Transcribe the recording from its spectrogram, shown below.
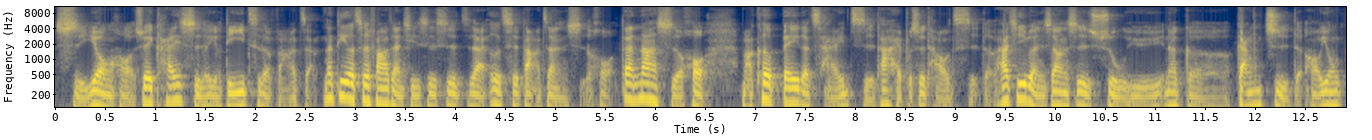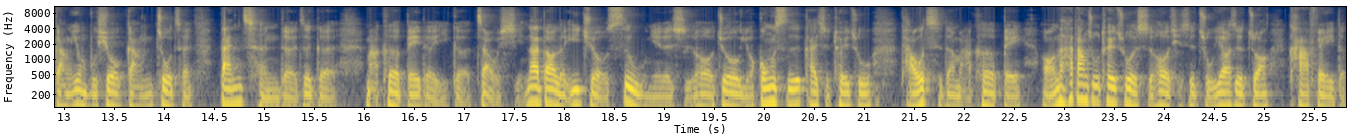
使用哈，所以开始了有第一次的发展。那第二次发展其实是在二次大战时候，但那时候马克杯的材质它还不是陶瓷的，它基本上是属于那个钢制的哈，用钢用不锈钢做成单层的这个马克杯的一个造型。那到了一九四五年的时候，就有公司开始推出陶瓷的马克杯哦。那它当初推出的时候，其实主要是装咖啡的，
